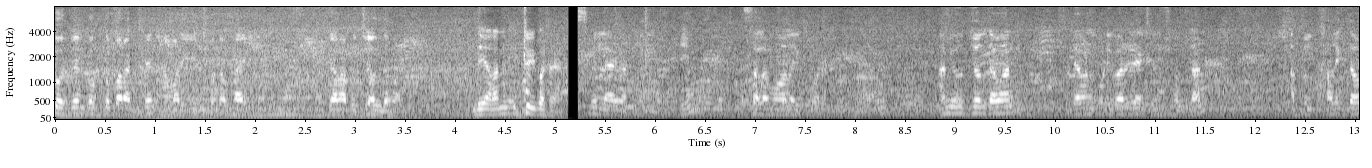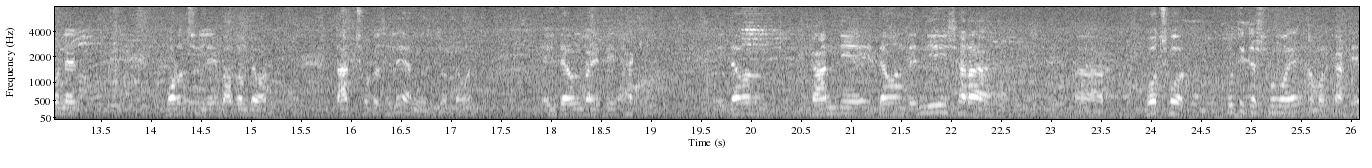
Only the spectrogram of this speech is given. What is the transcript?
করবেন বক্তব্য রাখবেন আমার এই ছোট ভাই জনাব উজ্জ্বল দেওয়ান দিয়ে আমি একটু এই পাশে আসসালামু আলাইকুম আমি উজ্জ্বল দেওয়ান দেওয়ান পরিবারের একজন সন্তান। আব্দুল খালেক দেওয়ানের বড় ছেলে বাদল দেওয়ান। তার ছোট ছেলে আমি উজ্জ্বল দেওয়ান। এই দেওয়ান বাড়িতেই থাকি। এই দেওয়ান গান নিয়ে এই দেওয়ানদের নিয়েই সারা বছর প্রতিটা সময় আমার কাটে।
